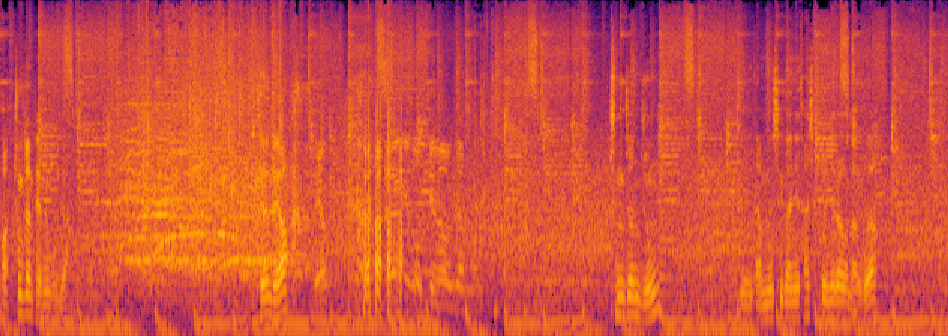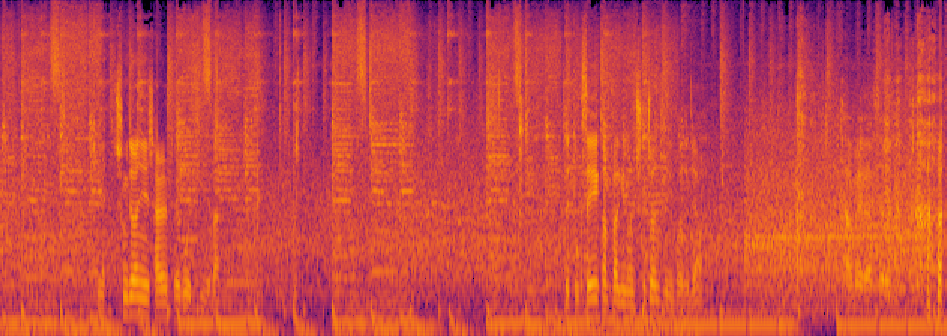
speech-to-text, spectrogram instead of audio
어, 충전되는군요. 되는데요? 돼요? 사양에서 어떻게 나오는지 한번 충전 중 네, 남은 시간이 40분이라고 나오고요. 네, 충전이 잘 되고 있습니다. 근데 독세기 깜빡이면 충전 중이거든요. 자매가 쓰러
